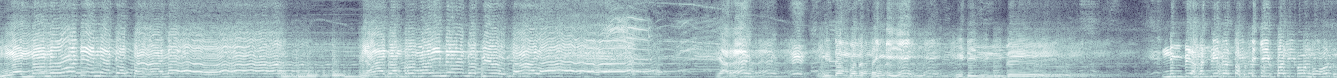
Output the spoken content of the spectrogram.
ನನ್ನ ನೋಡಿ ನಗತಾಳ. ಯಾರಂದ್ರು ಮೈ ಮ್ಯಾಗ ಬೀಳ್ತಾಳ. ಯಾರ? ಹಿಡಂಬನ ತಂಗಿ ಹಿಡಿಂಬೆ. ನಿಂಬೆ ಹಣ್ಣಿನ ತಪ್ಪಿಗೆ ಬಂದು ನೋಡು.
